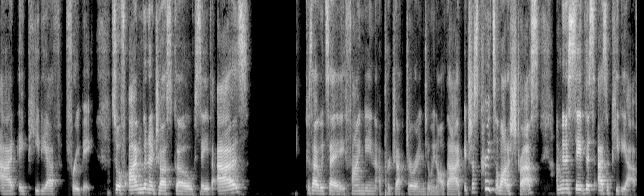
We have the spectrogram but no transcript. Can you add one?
at a PDF freebie. So if I'm going to just go save as, because I would say finding a projector and doing all that, it just creates a lot of stress. I'm going to save this as a PDF.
